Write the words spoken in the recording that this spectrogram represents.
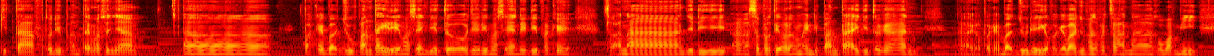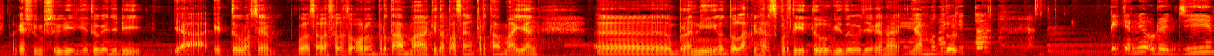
kita foto di pantai maksudnya eh pakai baju pantai deh maksudnya gitu. Jadi maksudnya Dedi pakai celana jadi eh, seperti orang main di pantai gitu kan. Gak pakai baju dia gak pakai baju masa pakai celana kalau mami pakai swimsuit gitu kan. Jadi ya itu maksudnya kalau salah salah satu orang pertama kita pasangan pertama yang eh, berani untuk lakukan hal seperti itu gitu. Jadi karena Karena ya menurut kita pikirnya udah gym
